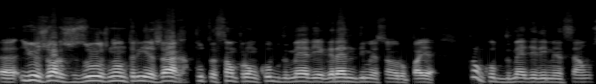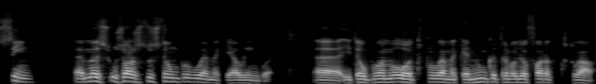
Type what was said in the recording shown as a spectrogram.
Uh, e o Jorge Jesus não teria já reputação para um clube de média grande dimensão europeia? Para um clube de média dimensão, sim. Uh, mas o Jorge Jesus tem um problema, que é a língua. Uh, e tem um problema, outro problema, que é nunca trabalhou fora de Portugal.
